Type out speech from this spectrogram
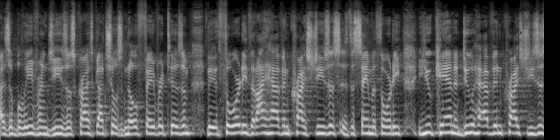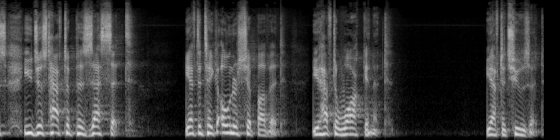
As a believer in Jesus Christ, God shows no favoritism. The authority that I have in Christ Jesus is the same authority you can and do have in Christ Jesus. You just have to possess it. You have to take ownership of it. You have to walk in it. You have to choose it.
